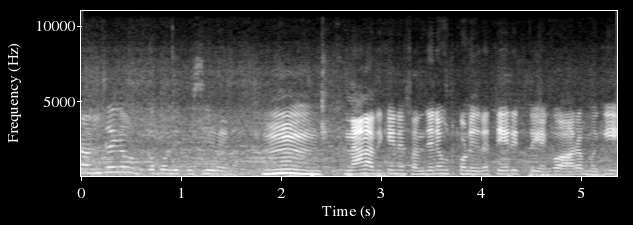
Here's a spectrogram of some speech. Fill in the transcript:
ಸಂಜೆಗೆ ಉಟ್ಕೋಬೋದಿತ್ತು ಸೀರೆನ. ಹ್ಞೂ ನಾನು ಅದಕ್ಕೇನೆ ಸಂಜೆನೆ ಉಟ್ಕೊಂಡಿದ್ರೆ ತೇರಿತ್ತು ಹೆಂಗೋ ಆರಾಮಾಗಿ.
